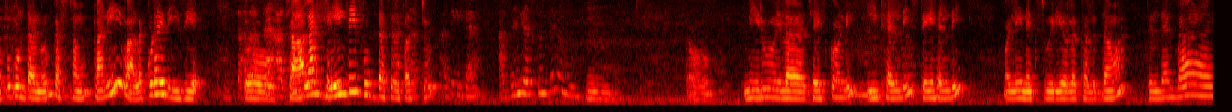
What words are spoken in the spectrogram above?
ఒప్పుకుంటాను కష్టం. కానీ వాళ్ళకు కూడా ఇది ఈజీయే సో చాలా హెల్దీ ఫుడ్ అసలు ఫస్ట్ అర్థం చేసుకుంటే సో మీరు ఇలా చేసుకోండి. ఈట్ హెల్దీ స్టే హెల్దీ మళ్ళీ నెక్స్ట్ వీడియోలో కలుద్దామా? టిల్ దెన్ బాయ్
